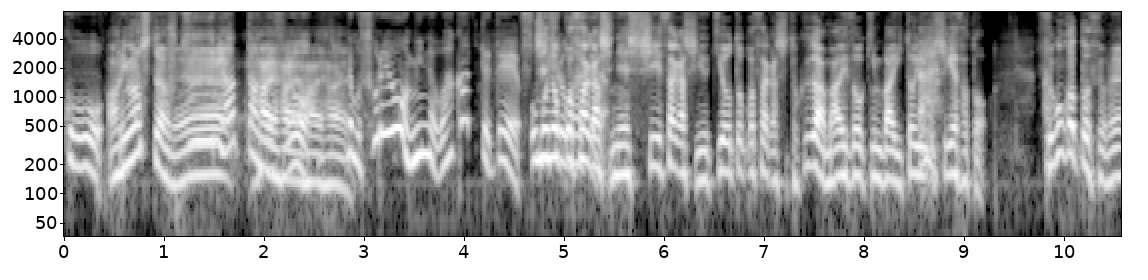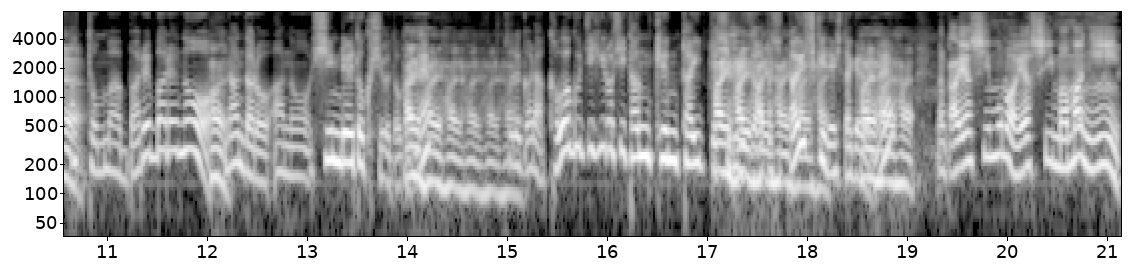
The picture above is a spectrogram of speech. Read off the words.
構ありましたよね。普通にあったんですよ、でもそれをみんな分かってて土の子探しネッシー探し雪男探し徳川埋蔵金売糸井重里。すごかったですよね。あとまあバレバレの、はい、なんだろうあの心霊特集とかね。はいはいはいはいそれから川口博探検隊ってシリーズ私大好きでしたけどね。なんか怪しいもの怪しいままに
